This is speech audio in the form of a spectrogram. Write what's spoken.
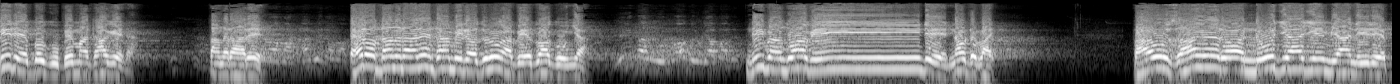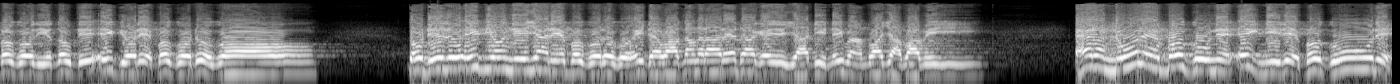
မေ့တဲ့ပုဂ္ဂိုလ်ဘယ်မှာထားခဲ့တာတန်ត្រာတဲ့ အဲ့တော့တန်ត្រာနဲ့ထားပြီးတော့သူတို့ကဘယ်သွားကုန်ကြနိဗ္ဗာန်သွားပြီတဲ့နောက်တစ်ပိုက်ဘာဟုဇာကတော့နိုးကြခြင်းများနေတဲ့ပုဂ္ဂိုလ်ဒီသုတ်တေအိပ်ပျော်တဲ့ပုဂ္ဂိုလ်တို့ကိုသုတ်တေဆိုအိပ်ပျော်နေကြတဲ့ပုဂ္ဂိုလ်တို့ကိုဟိတဝါသန္တရာရဲထားခဲ့ရာတိနိဗ္ဗာန်သွားကြပါပြီအဲ့တော့နိုးတဲ့ပုဂ္ဂိုလ်နဲ့အိပ်နေတဲ့ပုဂ္ဂိုလ်တဲ့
